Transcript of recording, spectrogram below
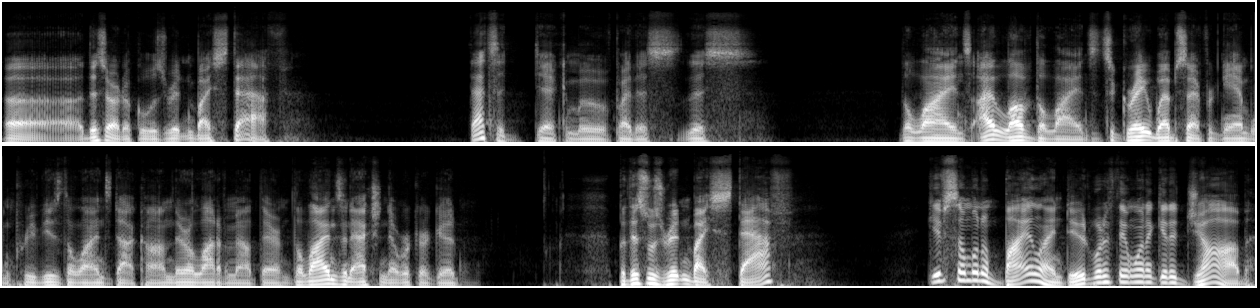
Uh, this article was written by staff. That's a dick move by this this the Lines. I love the Lines. It's a great website for gambling previews, thelines.com. There are a lot of them out there. The Lines and Action Network are good. But this was written by staff. Give someone a byline, dude. What if they want to get a job?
